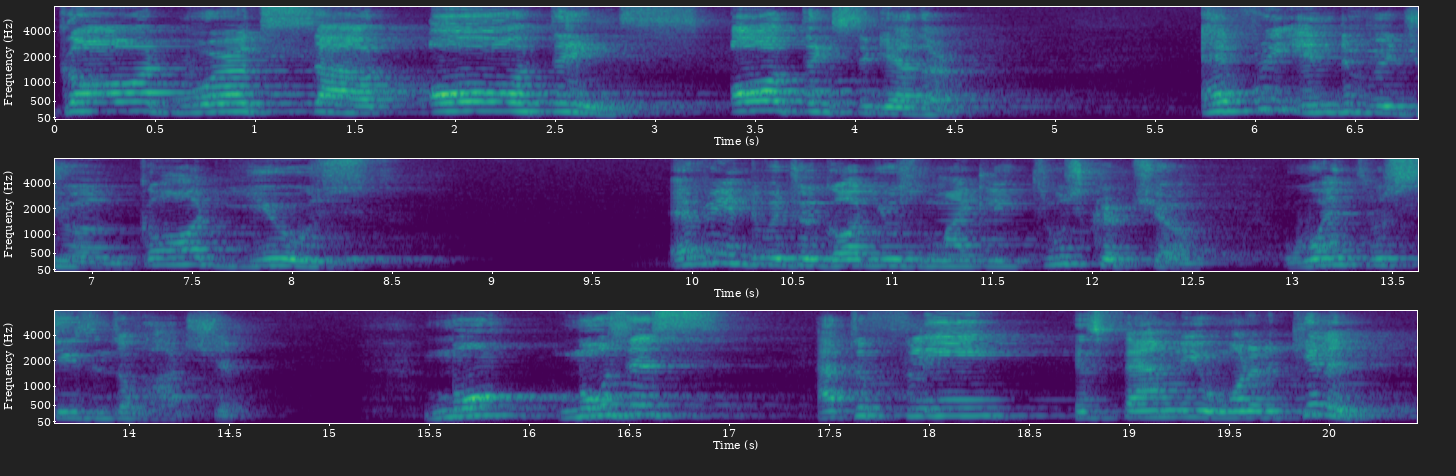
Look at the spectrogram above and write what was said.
God works out all things, all things together. Every individual God used, every individual God used mightily through scripture went through seasons of hardship. Mo- Moses had to flee his family who wanted to kill him.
